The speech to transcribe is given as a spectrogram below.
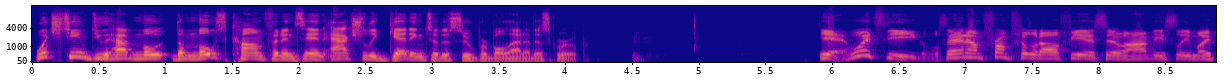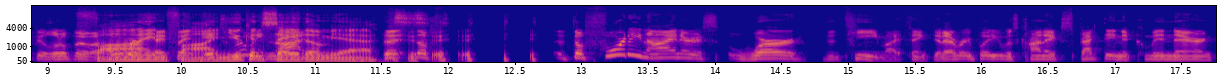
which team do you have mo- the most confidence in actually getting to the Super Bowl out of this group? Yeah, well, it's the Eagles, and I'm from Philadelphia, so obviously might be a little bit of fine, a fine. You really can say them, yeah. The, the, the 49ers were the team, I think, that everybody was kind of expecting to come in there and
